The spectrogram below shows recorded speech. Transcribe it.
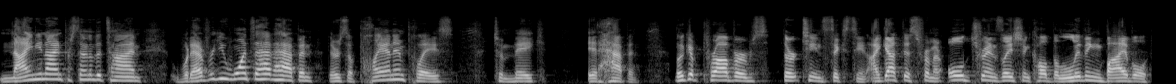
99% of the time, whatever you want to have happen, there's a plan in place to make it happen. Look at Proverbs 13, 16. I got this from an old translation called the Living Bible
